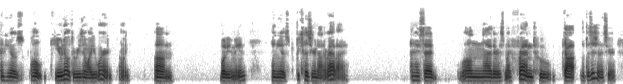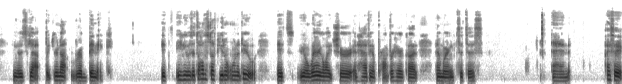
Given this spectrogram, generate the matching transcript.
And he goes, Well, you know the reason why you weren't. I'm like, um, what do you mean? And he goes, Because you're not a rabbi. And I said, Well, neither is my friend who got the position this year. And he goes, Yeah, but you're not rabbinic. It's and he goes, It's all the stuff you don't want to do. It's you know wearing a white shirt and having a proper haircut and wearing tzitzis. And I say,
